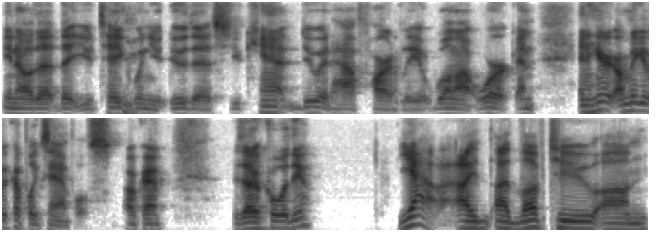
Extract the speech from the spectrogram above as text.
you know, that that you take when you do this. You can't do it half-heartedly. It will not work. And and here I'm gonna give a couple examples. Okay, is that cool with you? Yeah, I I'd love to um,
